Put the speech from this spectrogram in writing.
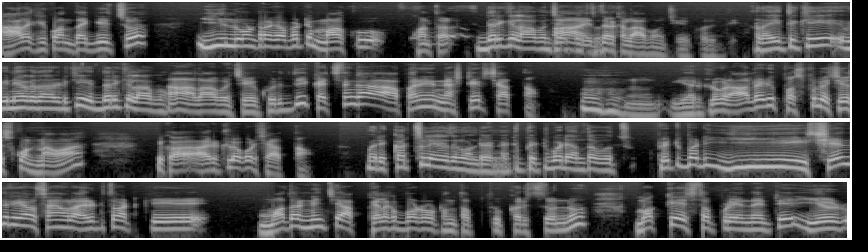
వాళ్ళకి కొంత తగ్గించు వీళ్ళు ఉంటారు కాబట్టి మాకు కొంత ఇద్దరికి లాభం. ఇద్దరికి లాభం చేకూరుద్ది. రైతుకి వినియోగదారుడికి ఇద్దరికి లాభం. లాభం చేకూరుద్ది. ఖచ్చితంగా ఆ పని నెక్స్ట్ ఇయర్ చేస్తాం ఈ అరటిలో కూడా ఆల్రెడీ పసుపులో చేసుకుంటున్నామా? ఇక అరటిలో కూడా చేస్తాం మరి ఖర్చులు ఏ విధంగా ఉంటాయండి అంటే పెట్టుబడి ఎంత అవ్వచ్చు పెట్టుబడి ఈ సేంద్రియ వ్యవసాయంలో అరటి తోటకి మొదటి నుంచి ఆ పిలక పొడవటం తప్పుతూ ఖర్చును మొక్క వేసేటప్పుడు ఏంటంటే ఏడు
